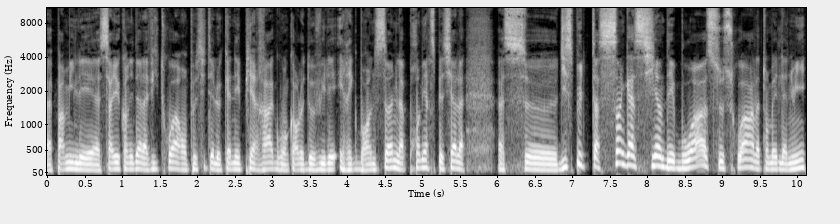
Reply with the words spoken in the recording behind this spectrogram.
Euh, Parmi les sérieux candidats à la victoire, on peut citer le Canet Pierre Rag ou encore le Deauvillais Eric Bronson. La première spéciale euh, se dispute à Saint-Gatien-des-Bois ce soir à la tombée de la nuit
